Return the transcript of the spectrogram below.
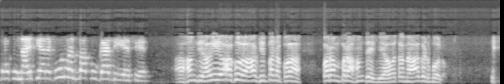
બાપુ ના અત્યારે ગુણવંત બાપુ ગાદીએ છે. સમજી હવે આખું આખી પણ પરંપરા સમજાઈ ગયા હવે તમે આગળ બોલો.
